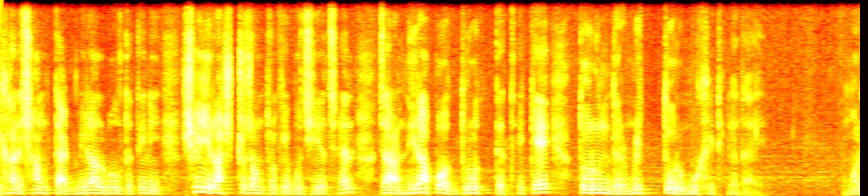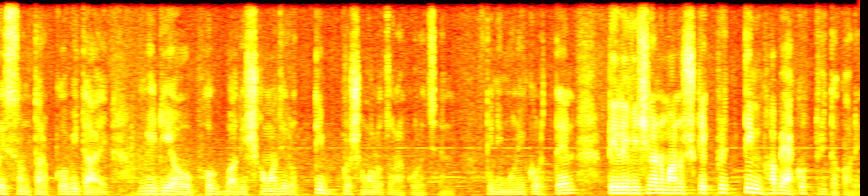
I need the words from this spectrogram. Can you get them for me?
এখানে শান্ত অ্যাডমিরাল বলতে তিনি সেই রাষ্ট্রযন্ত্রকে বুঝিয়েছেন, যারা নিরাপদ দূরত্বে থেকে তরুণদের মৃত্যুর মুখে ঠেলে দেয়। মরিসন তার কবিতায় মিডিয়া ও ভোগবাদী সমাজেরও তীব্র সমালোচনা করেছেন। তিনি মনে করতেন, টেলিভিশন মানুষকে কৃত্রিমভাবে একত্রিত করে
